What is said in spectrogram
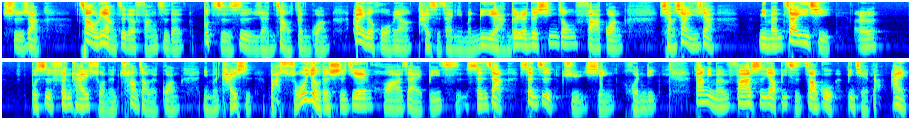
事实上，照亮这个房子的不只是人造灯光，爱的火苗开始在你们两个人的心中发光。想象一下，你们在一起，而不是分开所能创造的光。你们开始把所有的时间花在彼此身上，甚至举行婚礼。当你们发誓要彼此照顾，并且把爱。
